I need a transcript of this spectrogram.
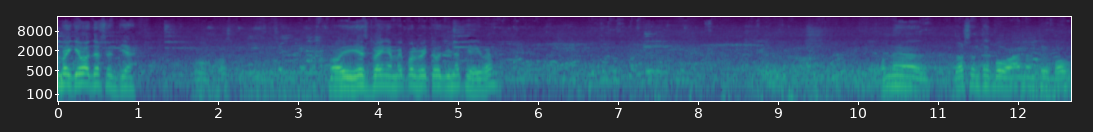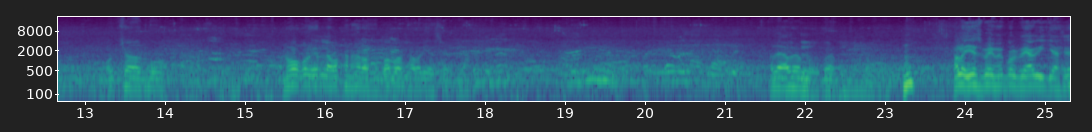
ભાઈ કેવા દર્શન થયા? યશભાઈ ને મેપલભાઈ તો હજી નથી આવ્યા. અમને દર્શન થઈ બહુ આનંદ થયો બહુ ઉત્સાહ બહુ ન કરું એટલા વખાણ સારા છે બાબા સાવરિયા છે ત્યાં. એટલે હવે હમ? હાલો યશભાઈ મેપલભાઈ આવી ગયા છે.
